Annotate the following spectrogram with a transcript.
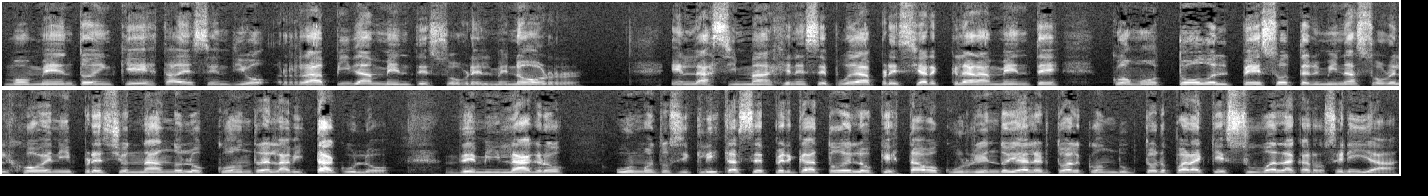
momento en que ésta descendió rápidamente sobre el menor. En las imágenes se puede apreciar claramente cómo todo el peso termina sobre el joven y presionándolo contra el habitáculo. De milagro, un motociclista se percató de lo que estaba ocurriendo y alertó al conductor para que suba la carrocería,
